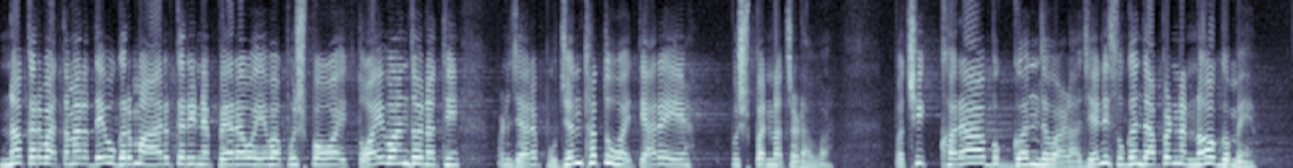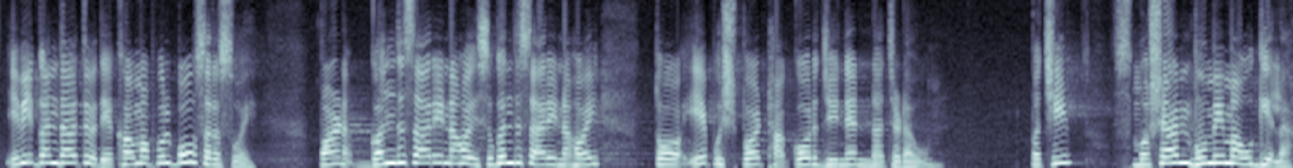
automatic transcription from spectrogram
ન કરવા, તમારા દેવઘરમાં હાર કરીને પહેરાવો એવા પુષ્પ હોય, તોય વાંધો નથી. પણ જ્યારે પૂજન થતું હોય, ત્યારે એ પુષ્પ ન ચડાવવા. પછી ખરાબ ગંધવાળા, જેની સુગંધ આપણને ન ગમે, એવી ગંધ આવતી હોય, દેખાવમાં ફૂલ બહુ સરસ હોય. પણ ગંધ સારી ના હોય, સુગંધ સારી ના હોય, તો એ પુષ્પ ઠાકોરજીને ન ચડાવવું પછી સ્મશાન ભૂમિમાં ઉગેલા.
